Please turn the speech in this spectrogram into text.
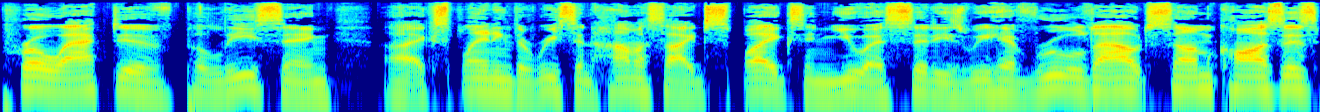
proactive policing, uh, explaining the recent homicide spikes in U.S. cities. We have ruled out some causes.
